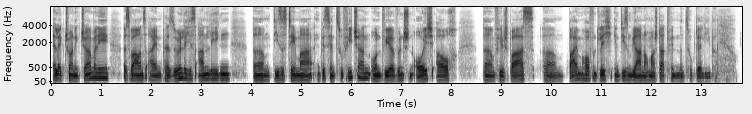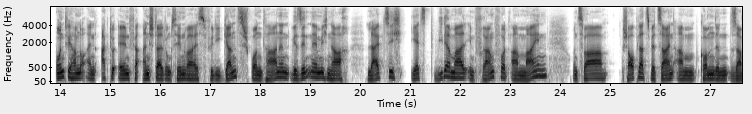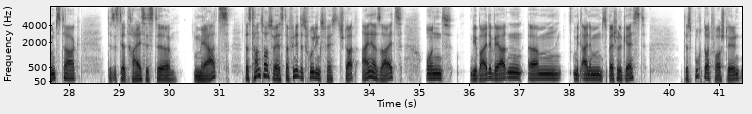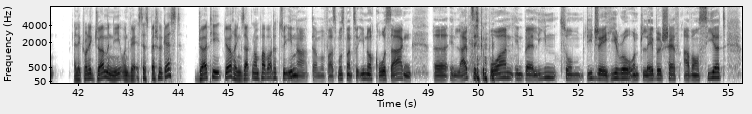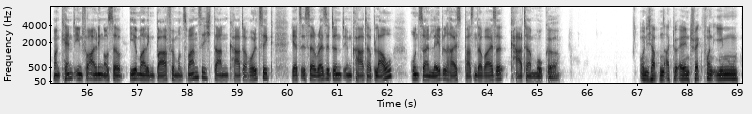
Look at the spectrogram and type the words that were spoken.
Electronic Germany. Es war uns ein persönliches Anliegen, ähm, dieses Thema ein bisschen zu featuren und wir wünschen euch auch ähm, viel Spaß ähm, beim hoffentlich in diesem Jahr nochmal stattfindenden Zug der Liebe. Und wir haben noch einen aktuellen Veranstaltungshinweis für die ganz spontanen. Wir sind nämlich nach Leipzig jetzt wieder mal in Frankfurt am Main Und zwar Schauplatz wird sein am kommenden Samstag. Das ist der 30. März. Das Tanzhaus West, da findet das Frühlingsfest statt. Einerseits und wir beide werden ähm, mit einem Special Guest das Buch dort vorstellen, Electronic Germany. Und wer ist der Special Guest? Dirty Döring, sag noch ein paar Worte zu ihm. Na, da, was muss man zu ihm noch groß sagen? Äh, in Leipzig geboren, in Berlin zum DJ Hero und Labelchef avanciert. Man kennt ihn vor allen Dingen aus der ehemaligen Bar 25, dann Kater Holzig. Jetzt ist er Resident im Kater Blau und sein Label heißt passenderweise Kater Mucke. Und ich habe einen aktuellen Track von ihm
